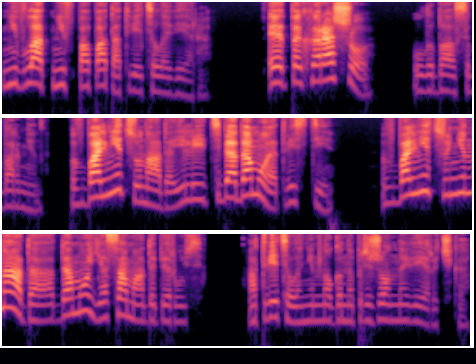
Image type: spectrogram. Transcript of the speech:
Ни в лад, ни в попад ответила Вера. «Это хорошо!» Улыбался бармен. В больницу надо или тебя домой отвезти? В больницу не надо, а домой я сама доберусь, ответила немного напряженная Верочка.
